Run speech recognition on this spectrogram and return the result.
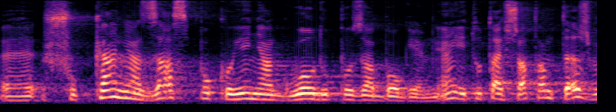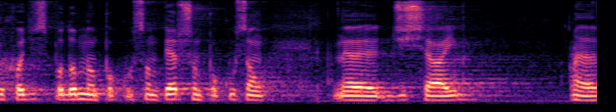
e, szukania zaspokojenia głodu poza Bogiem. Nie? I tutaj szatan też wychodzi z podobną pokusą, pierwszą pokusą e, dzisiaj e,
